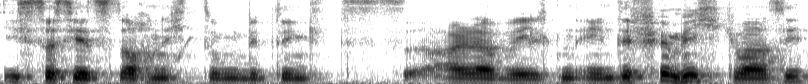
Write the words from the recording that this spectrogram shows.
ist das jetzt auch nicht unbedingt aller Welten Ende für mich quasi.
